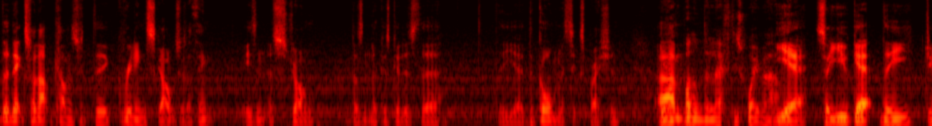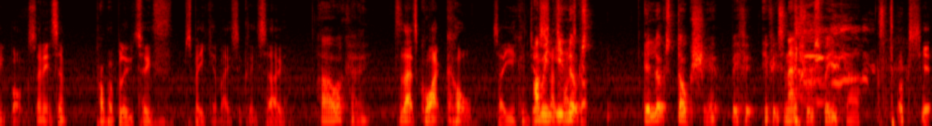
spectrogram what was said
the next one up comes with the grinning sculpt, which I think isn't as strong. Doesn't look as good as the the uh, the gormless expression. Yeah, Um, the one on the left is way better. yeah, so you get the jukebox, and it's a proper Bluetooth speaker, basically. So, Oh, okay. so that's quite cool. So you can just. I mean, it it's looks it looks dog shit, but if it if it's an actual speaker, got dog shit.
